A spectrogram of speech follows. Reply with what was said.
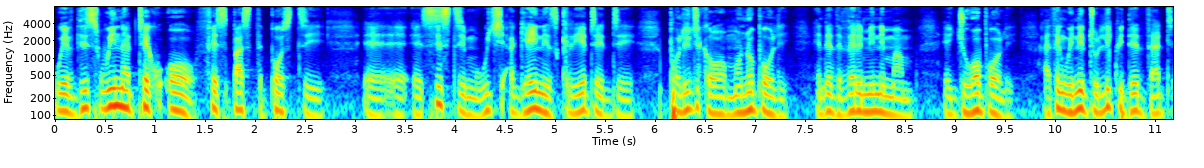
We have this winner take all first past the post uh, uh, system which again has created a political monopoly and at the very minimum a duopoly. I think we need to liquidate that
